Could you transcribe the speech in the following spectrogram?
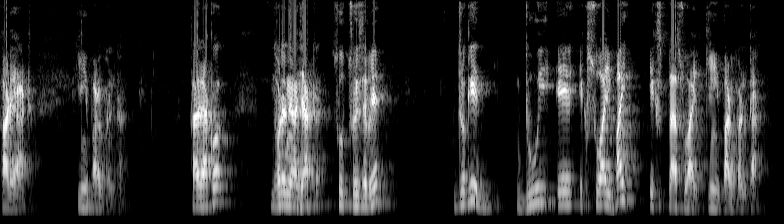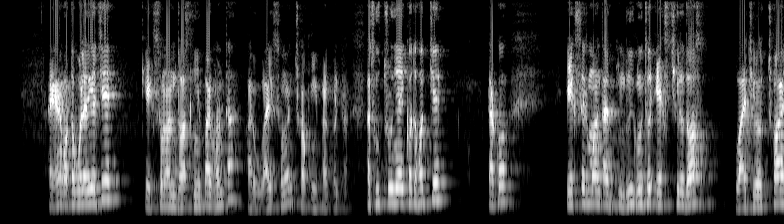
সাড়ে আট কিমি পার ঘণ্টা। তাহলে দেখো, ধরে নেওয়া যাক সূত্র হিসেবে। কি? দুই এ x y by x plus y কিমি পার ঘণ্টা। এখানে কত বলে দিয়েছে? এক্স সমান দশ কিমি পার ঘণ্টা আর ওয়াই সমান ছ কিমি পার ঘণ্টা। আর সূত্র অনুযায়ী কত হচ্ছে? দেখো এক্সের মান তার দুই গুণিত এক্স ছিল দশ ওয়াই ছিল ছয়,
